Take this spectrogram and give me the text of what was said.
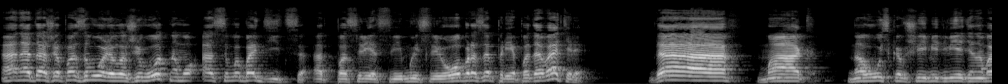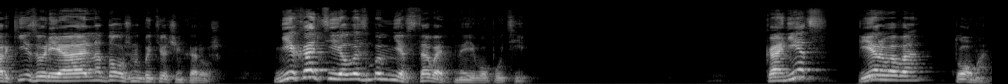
Она даже позволила животному освободиться от последствий мысли образа преподавателя. Да, маг науськавший медведя на маркизу, реально должен быть очень хорош. Не хотелось бы мне вставать на его пути. Конец первого тома.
